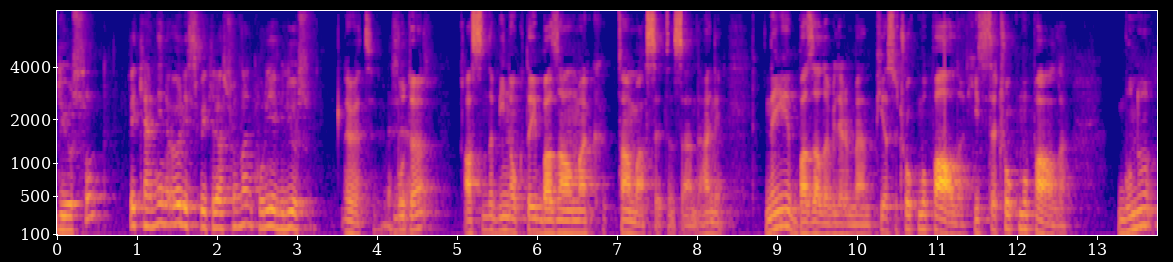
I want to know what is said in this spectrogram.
diyorsun ve kendini öyle spekülasyondan koruyabiliyorsun. Evet. Mesela. Bu da aslında bir noktayı baz almaktan bahsettin sen de. Hani neyi baz alabilirim ben? Piyasa çok mu pahalı? Hisse çok mu pahalı? Bunu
